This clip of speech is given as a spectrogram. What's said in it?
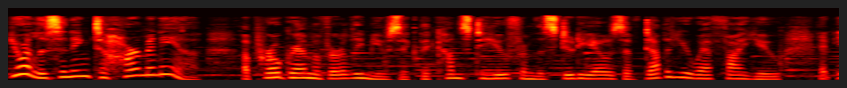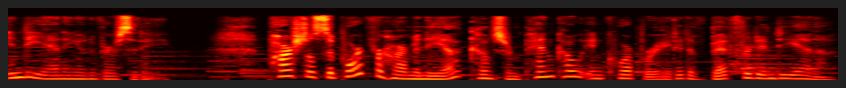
You're listening to Harmonia, a program of early music that comes to you from the studios of WFIU at Indiana University. Partial support for Harmonia comes from Penco Incorporated of Bedford, Indiana.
